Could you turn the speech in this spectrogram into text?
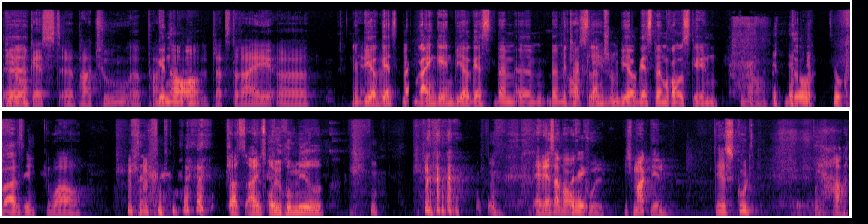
Be Our Äh, Guest äh, Part 2. Äh, Part, Genau. Äh, Platz 3, äh, ne, äh, Be Our Guest beim Reingehen, Be Our Guest beim, ähm, beim Mittagslunch und Be Our Guest beim Rausgehen. genau. So, so quasi. Wow. Platz 1 Euromil. Ja, der ist aber auch cool. Ich mag den. Der ist gut. Ja.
